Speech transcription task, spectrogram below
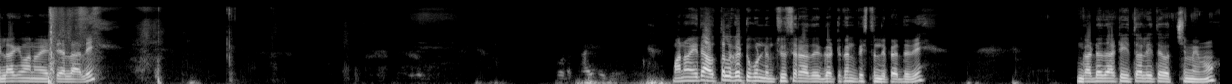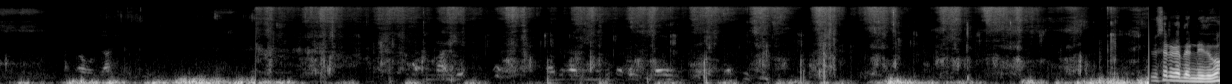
ఇలాగే మనం అయితే వెళ్ళాలి. మనం అయితే అవతలు కట్టుకుంటాం చూసారా అది గట్టు కనిపిస్తుంది పెద్దది. గడ్డ దాటి ఇతలు అయితే వచ్చి మేము. చూసారు కదండి ఇదిగో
